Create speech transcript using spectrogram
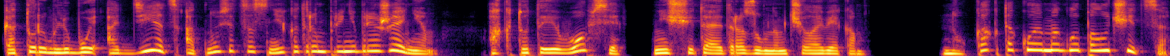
к которым любой одеец относится с некоторым пренебрежением, а кто-то и вовсе не считает разумным человеком. Но как такое могло получиться?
